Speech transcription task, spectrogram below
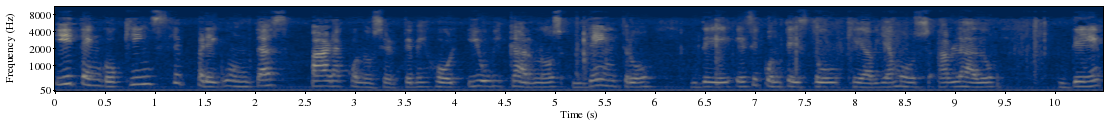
y tengo 15 preguntas para conocerte mejor y ubicarnos dentro de ese contexto que habíamos hablado de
